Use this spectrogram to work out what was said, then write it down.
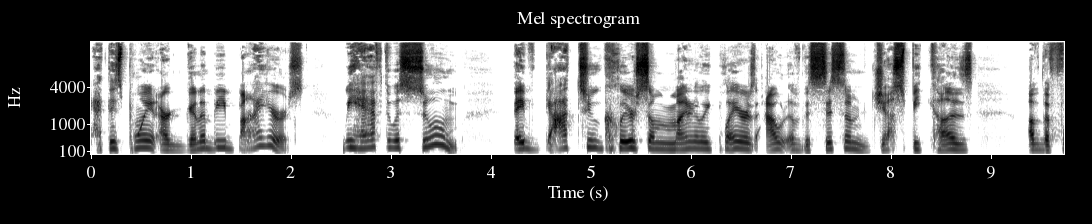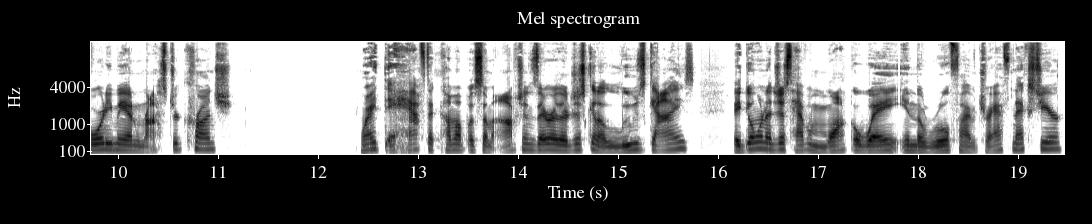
at this point are going to be buyers. We have to assume they've got to clear some minor league players out of the system just because of the 40 man roster crunch. Right? They have to come up with some options there or they're just going to lose guys. They don't want to just have them walk away in the Rule 5 draft next year.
